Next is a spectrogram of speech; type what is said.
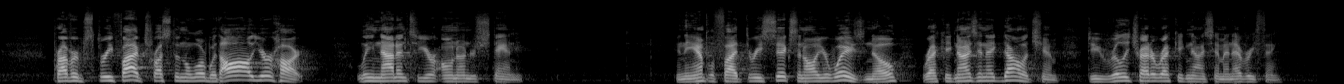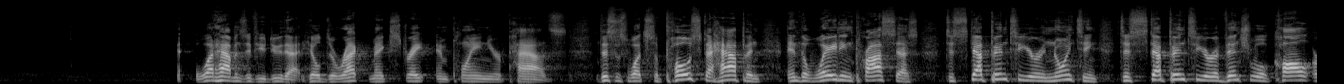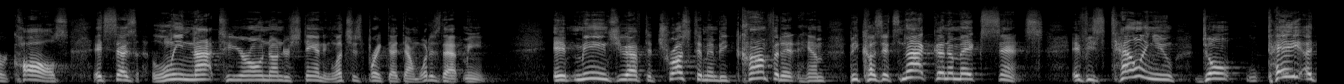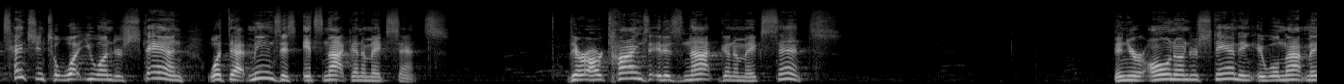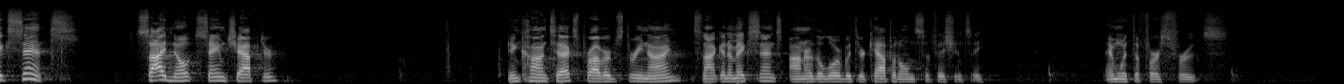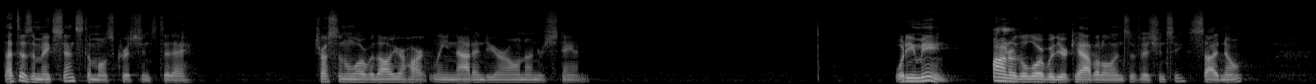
Proverbs 3 5, trust in the Lord with all your heart, lean not into your own understanding. In the Amplified 3 6, in all your ways, know, recognize, and acknowledge Him. Do you really try to recognize Him in everything? What happens if you do that? He'll direct, make straight, and plain your paths. This is what's supposed to happen in the waiting process to step into your anointing, to step into your eventual call or calls. It says, lean not to your own understanding. Let's just break that down. What does that mean? It means you have to trust him and be confident in him because it's not gonna make sense. If he's telling you, don't pay attention to what you understand, what that means is it's not gonna make sense there are times it is not going to make sense. In your own understanding, it will not make sense. Side note, same chapter. In context, Proverbs 3 9, it's not going to make sense. Honor the Lord with your capital and sufficiency and with the first fruits. That doesn't make sense to most Christians today. Trust in the Lord with all your heart, lean not into your own understanding. What do you mean? Honor the Lord with your capital and sufficiency. Side note.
